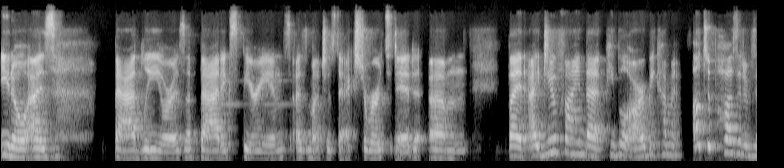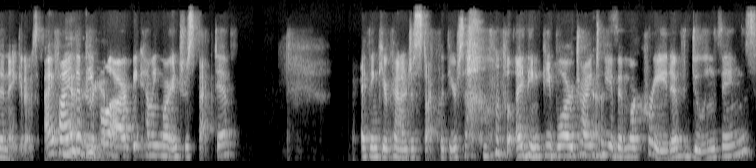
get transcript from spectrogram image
you know, as badly or as a bad experience as much as the extroverts did. Um, but I do find that people are becoming, I'll do positives and negatives. I find yeah, that people are becoming more introspective. I think you're kind of just stuck with yourself. I think people are trying yes. to be a bit more creative doing things,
